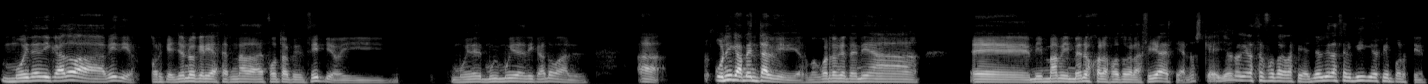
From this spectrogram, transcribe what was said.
muy dedicado a vídeo, porque yo no quería hacer nada de foto al principio y muy, muy, muy dedicado al, únicamente al vídeo. Me acuerdo que tenía eh, mis mamis menos con la fotografía. Decía, no, es que yo no quiero hacer fotografía, yo quiero hacer vídeo 100%.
